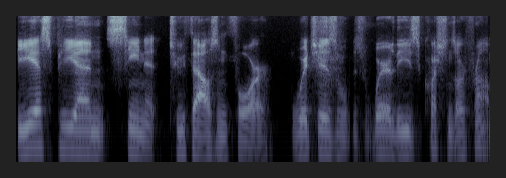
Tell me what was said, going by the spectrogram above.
ESPN Scene It 2004, which is where these questions are from.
